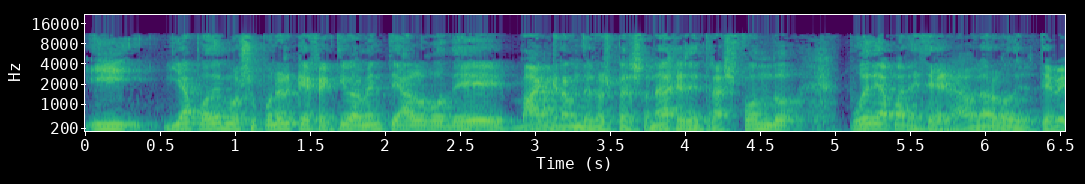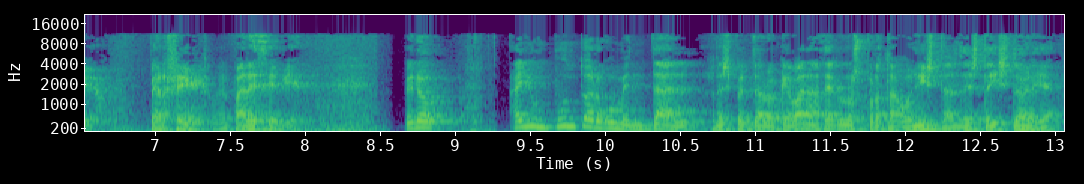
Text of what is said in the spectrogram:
Y ya podemos suponer que efectivamente algo de background de los personajes, de trasfondo, puede aparecer a lo largo del TVO. Perfecto, me parece bien. Pero hay un punto argumental respecto a lo que van a hacer los protagonistas de esta historia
